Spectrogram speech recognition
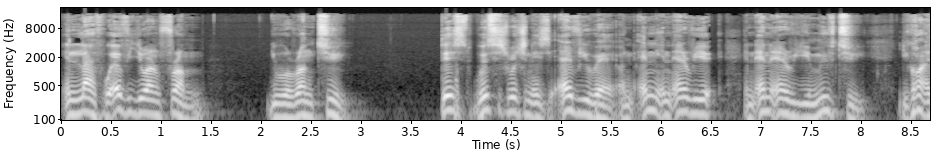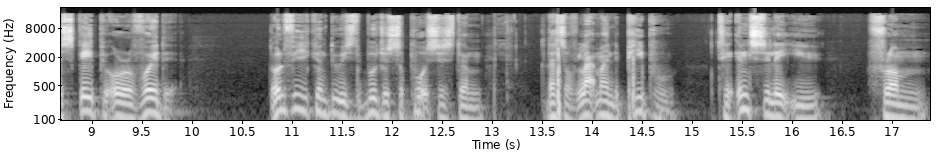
In life, whatever you run from, you will run to. This this situation is everywhere on any in every in any area you move to. You can't escape it or avoid it. The only thing you can do is to build your support system that's of like-minded people to insulate you from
